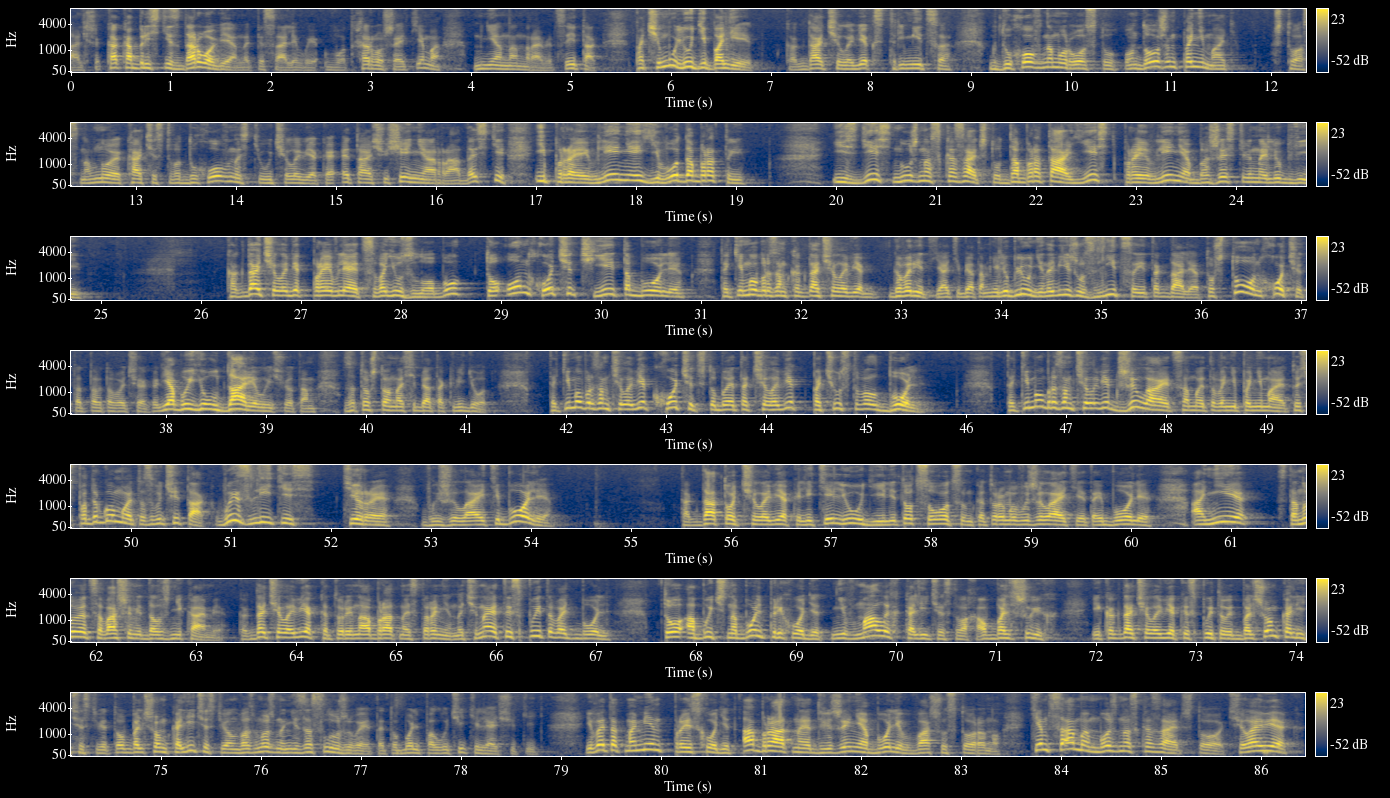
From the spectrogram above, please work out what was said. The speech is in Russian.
Дальше. Как обрести здоровье, написали вы. Вот, хорошая тема, мне она нравится. Итак, почему люди болеют? Когда человек стремится к духовному росту, он должен понимать, что основное качество духовности у человека это ощущение радости и проявление его доброты. И здесь нужно сказать, что доброта есть проявление божественной любви. Когда человек проявляет свою злобу, то он хочет чьей-то боли. Таким образом, когда человек говорит, я тебя там не люблю, ненавижу, злится и так далее, то что он хочет от этого человека? Я бы ее ударил еще там за то, что она себя так ведет. Таким образом, человек хочет, чтобы этот человек почувствовал боль. Таким образом, человек желает, сам этого не понимает. То есть, по-другому это звучит так. Вы злитесь, тире, вы желаете боли. Тогда тот человек или те люди, или тот социум, которому вы желаете этой боли, они становятся вашими должниками. Когда человек, который на обратной стороне, начинает испытывать боль, то обычно боль приходит не в малых количествах, а в больших. И когда человек испытывает в большом количестве, то в большом количестве он, возможно, не заслуживает эту боль получить или ощутить. И в этот момент происходит обратное движение боли в вашу сторону. Тем самым можно сказать, что человек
